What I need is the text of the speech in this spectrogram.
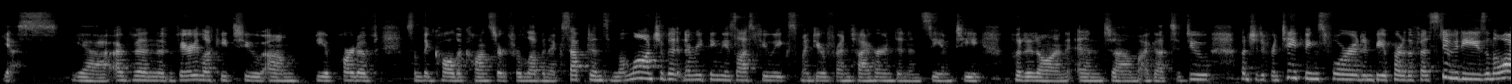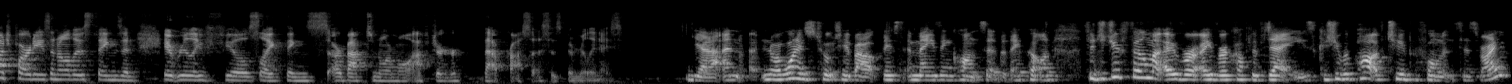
Yes, yeah, I've been very lucky to um, be a part of something called a concert for love and acceptance and the launch of it and everything these last few weeks. My dear friend Ty Herndon and CMT put it on, and um, I got to do a bunch of different tapings for it and be a part of the festivities and the watch parties and all those things. And it really feels like things are back to normal after that process. It's been really nice. Yeah, and know, I wanted to talk to you about this amazing concert that they put on. So, did you film it over over a couple of days? Because you were part of two performances, right?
